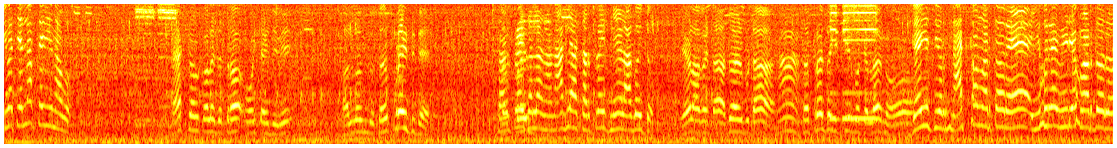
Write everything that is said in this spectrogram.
ಇವತ್ತು ಎಲ್ಲ ಹೋಗ್ತಾ ಇದೀವಿ ನಾವು? ನ್ಯಾಷನಲ್ ಕಾಲೇಜ್ ಹತ್ರ ಹೋಗ್ತಾ ಇದ್ದೀವಿ. ಅಲ್ಲೊಂದು ಸರ್ಪ್ರೈಸ್ ಇದೆ. ಸರ್ಪ್ರೈಸ್ ಅಲ್ಲ ನಾನು ಆಗ್ಲೇ ಆ ಸರ್ಪ್ರೈಸ್ ನೇಳ್ ಆಗೋಯ್ತು ಹೇಳಾಗೋಯ್ತಾ? ಅದು ಹೇಳ್ಬಿಟ್ಟ. ಹಾ. ಸರ್ಪ್ರೈಸ್ ಆಗಿ ಇಟ್ಟಿರ್ಬೇಕೆಲ್ಲಾನು ಜೈಸ್ ಇವ್ರು ನಾಟಕ ಮಾಡ್ತವ್ರೆ ಇವರೇ ವಿಡಿಯೋ ಮಾಡ್ದವ್ರು.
